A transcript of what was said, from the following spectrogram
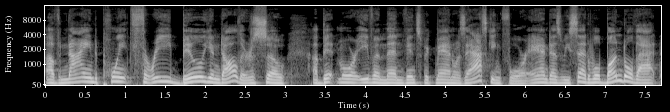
of $9.3 billion, so a bit more even than Vince McMahon was asking for. And as we said, we'll bundle that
